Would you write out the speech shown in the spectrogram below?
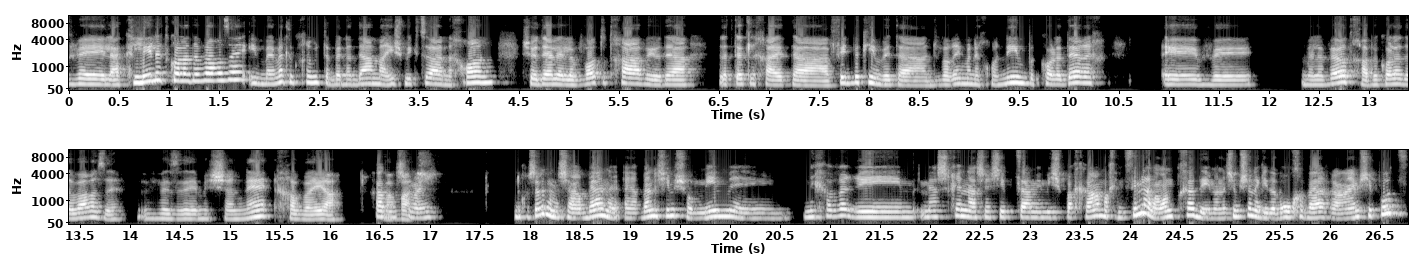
ולהקליל את כל הדבר הזה, אם באמת לוקחים את הבן אדם, האיש מקצוע הנכון, שיודע ללוות אותך ויודע לתת לך את הפידבקים ואת הדברים הנכונים בכל הדרך, אה, ומלווה אותך בכל הדבר הזה, וזה משנה חוויה. חד משמעית. אני חושבת גם שהרבה אנשים שומעים אה, מחברים, מהשכנה ששיפצה, ממשפחה, מכניסים להם המון פחדים, אנשים שנגיד עברו חוויה רעה עם שיפוץ,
